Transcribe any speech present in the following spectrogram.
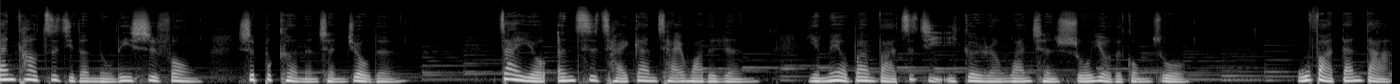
单靠自己的努力侍奉是不可能成就的。再有恩赐、才干、才华的人，也没有办法自己一个人完成所有的工作，无法单打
